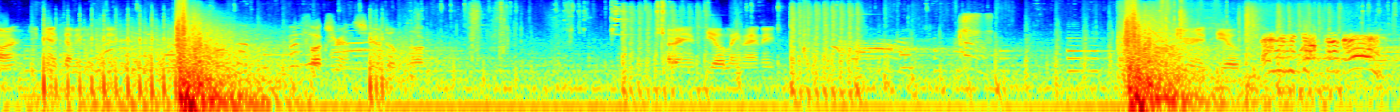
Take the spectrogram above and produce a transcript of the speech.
You ain't first on. You can't tell me what to do. Fox ran CO double dog. I didn't see your lame ass nigga. You're in CO. Enemy captured A!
